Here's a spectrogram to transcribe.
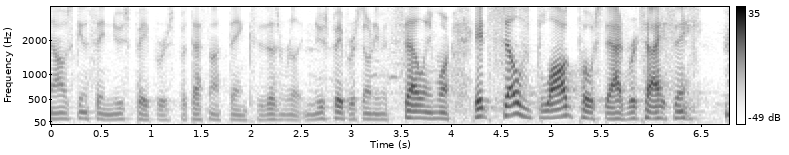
I was going to say newspapers, but that's not a thing because it doesn't really, newspapers don't even sell anymore. It sells blog post advertising.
